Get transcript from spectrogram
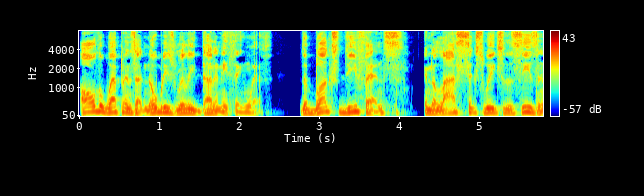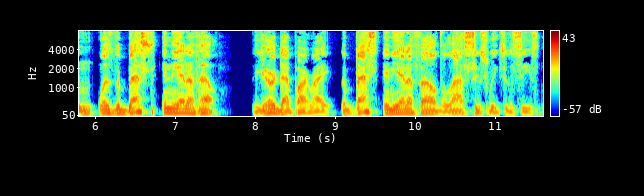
all the weapons that nobody's really done anything with. The Bucks defense in the last six weeks of the season was the best in the NFL. You heard that part, right? The best in the NFL the last six weeks of the season.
